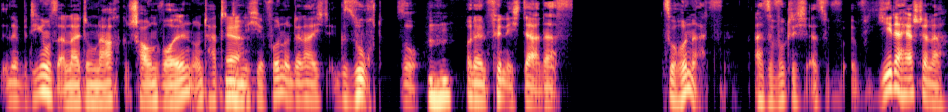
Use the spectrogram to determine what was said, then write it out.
in der Bedienungsanleitung nachschauen wollen und hatte ja. die nicht gefunden und dann habe ich gesucht. So. Mhm. Und dann finde ich da das zu hundertsten. Also wirklich, also jeder Hersteller,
